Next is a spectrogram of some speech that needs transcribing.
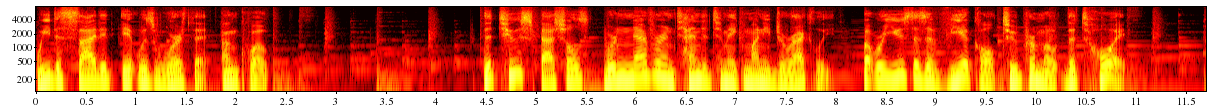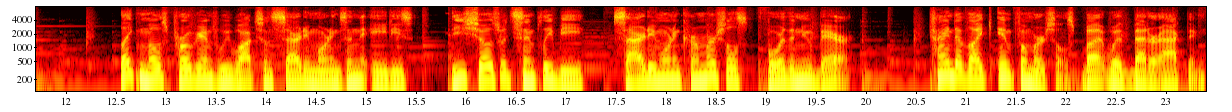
we decided it was worth it, unquote. The two specials were never intended to make money directly, but were used as a vehicle to promote the toy. Like most programs we watched on Saturday mornings in the 80s, these shows would simply be Saturday morning commercials for the new bear. Kind of like infomercials, but with better acting.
